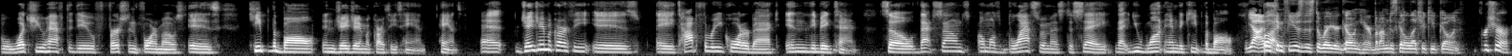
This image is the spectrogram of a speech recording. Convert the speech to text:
what you have to do first and foremost is keep the ball in JJ McCarthy's hand hands. Uh, JJ McCarthy is a top three quarterback in the Big Ten. So that sounds almost blasphemous to say that you want him to keep the ball. Yeah, I'm but, confused as to where you're going here, but I'm just going to let you keep going. For sure.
